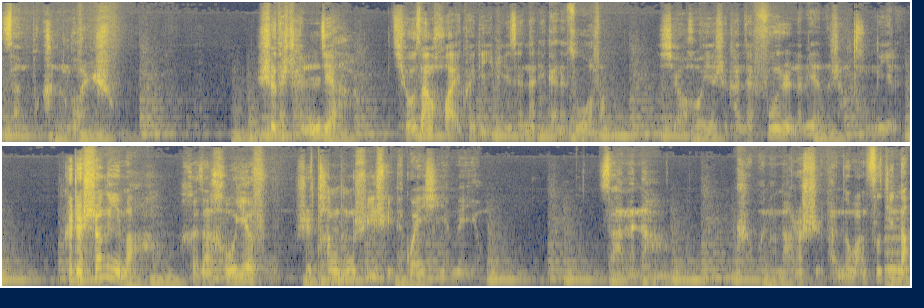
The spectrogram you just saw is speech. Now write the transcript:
咱不可能乱说。是他陈家求咱划一块地皮，在那里盖了作坊。小侯爷是看在夫人的面子上同意了，可这生意嘛，和咱侯爷府是汤汤水水的关系也没有。咱们呐，可不能拿着屎盆子往自己脑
